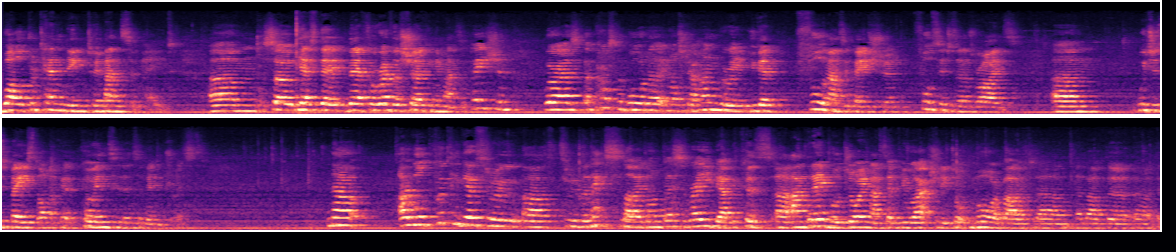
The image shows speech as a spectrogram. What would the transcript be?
while pretending to emancipate. Um, so yes, they, they're forever shirking emancipation, whereas across the border in Austria-Hungary, you get full emancipation, full citizens' rights, um, which is based on a coincidence of interest. Now, I will quickly go through uh, through the next slide on Bessarabia because uh, Andrei will join us and he will actually talk more about um, about the, uh, the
